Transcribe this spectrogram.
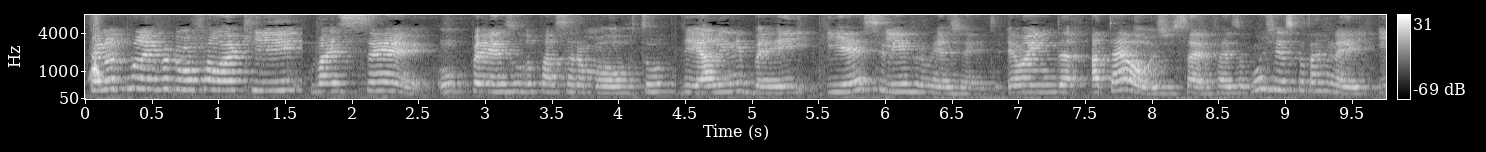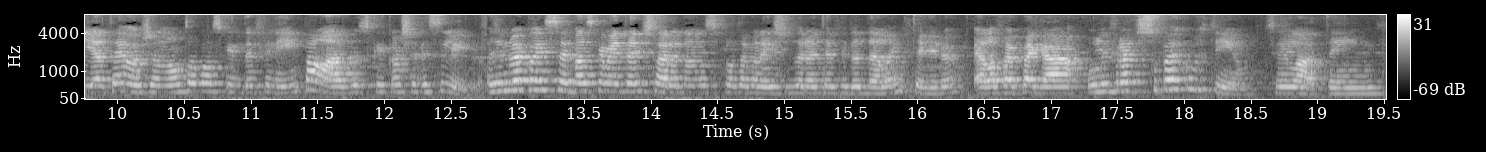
O penúltimo livro que eu vou falar aqui vai ser O Peso do Pássaro Morto, de Aline Bay. E esse livro, minha gente, eu ainda, até hoje, sério, faz alguns dias que eu terminei e até hoje eu não tô conseguindo definir em palavras o que eu achei desse livro. A gente vai conhecer basicamente a história da nossa protagonista durante a vida dela inteira. Ela vai pegar, o livro é super curtinho, sei lá, tem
